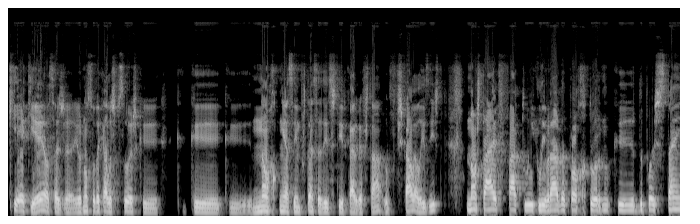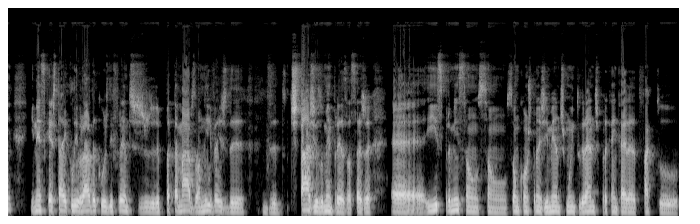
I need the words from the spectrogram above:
que é que é, ou seja, eu não sou daquelas pessoas que, que, que não reconhecem a importância de existir carga fiscal, ela existe, não está de facto equilibrada para o retorno que depois se tem e nem sequer está equilibrada com os diferentes patamares ou níveis de, de, de estágio de uma empresa, ou seja, é, e isso para mim são, são, são constrangimentos muito grandes para quem queira de facto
